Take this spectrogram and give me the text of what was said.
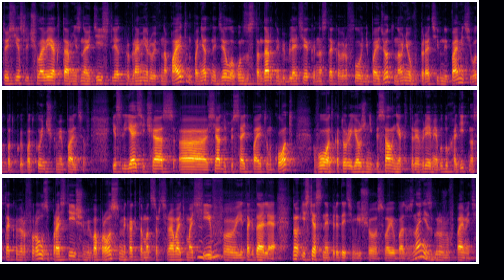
То есть если человек, там, не знаю, 10 лет программирует на Python, понятное дело, он за стандартной библиотекой на Stack Overflow не пойдет, она у него в оперативной памяти вот под, под кончиками пальцев. Если я сейчас э, сяду писать Python код, вот, который я уже не писал некоторое время. Я буду ходить на Stack Overflow за простейшими вопросами, как там отсортировать массив mm-hmm. и так далее. Ну, естественно, я перед этим еще свою базу знаний загружу в память,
